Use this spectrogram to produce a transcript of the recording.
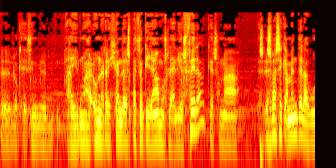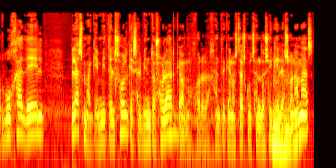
Eh, lo que hay una, región del espacio que llamamos la heliosfera, que es una es, básicamente la burbuja del plasma que emite el Sol, que es el viento solar, que a lo mejor la gente que nos está escuchando sí que le suena más.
